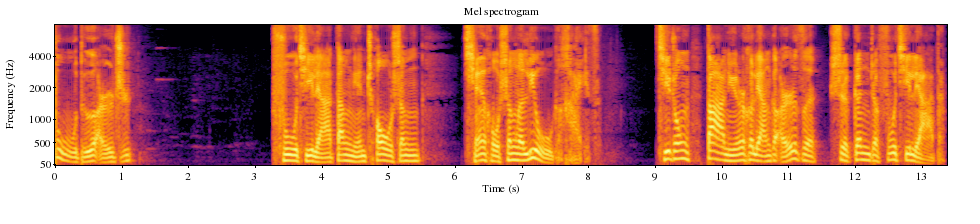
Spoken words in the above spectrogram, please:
不得而知。夫妻俩当年超生，前后生了六个孩子，其中大女儿和两个儿子是跟着夫妻俩的，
